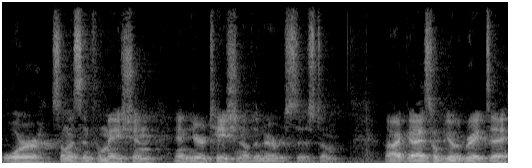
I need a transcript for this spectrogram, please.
or some of this inflammation and irritation of the nervous system. All right, guys. Hope you have a great day.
